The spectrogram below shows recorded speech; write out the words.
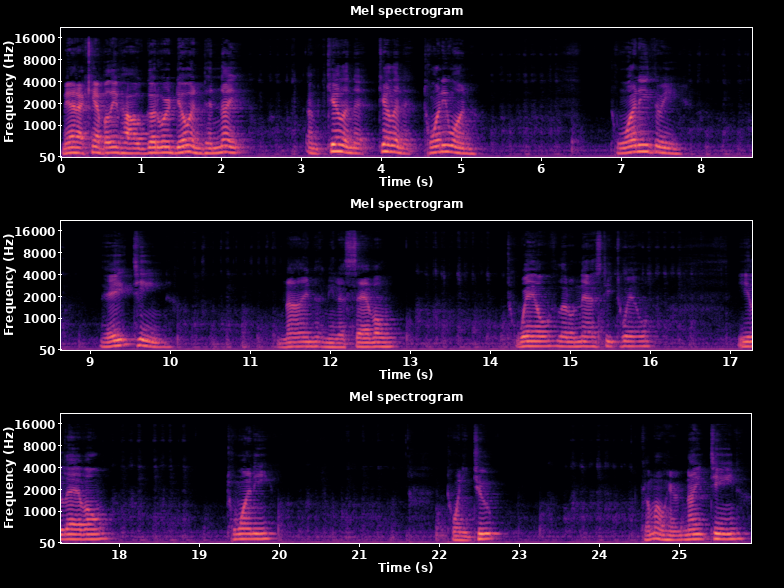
Man, I can't believe how good we're doing tonight. I'm killing it, killing it. 21, 23, 18, 9, I need a 7, 12, little nasty 12, 11, 20, 22, come on here, 19,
